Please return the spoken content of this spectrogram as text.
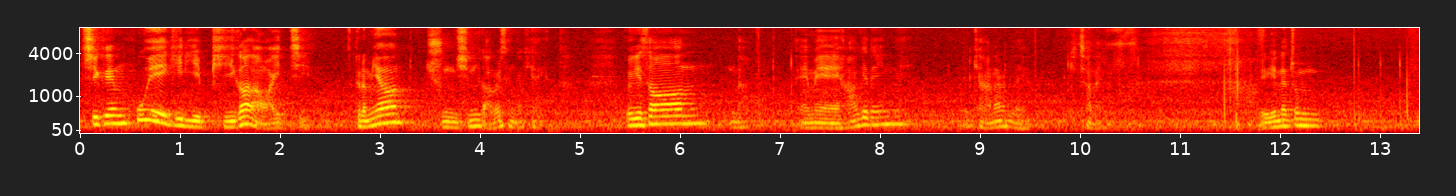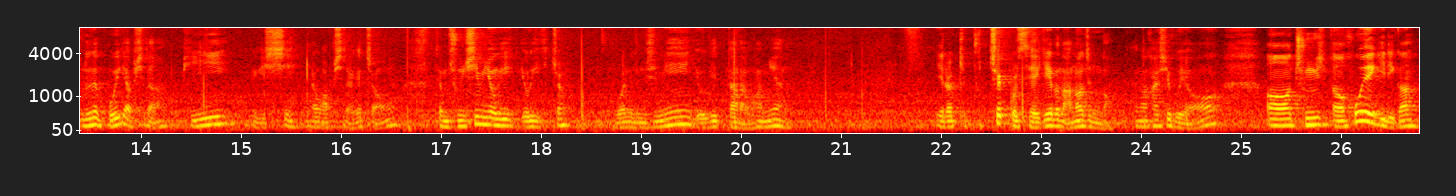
지금 호의 길이에 b가 나와 있지. 그러면 중심각을 생각해야겠다. 여기선 뭐 애매하게 돼 있네. 이렇게 안 할래요. 귀찮아요. 여기는 좀 눈에 보이게 합시다. B 여기 C라고 합시다. 알겠죠? 그럼 중심이 여기 여기 있죠? 원의 중심이 여기 있다라고 하면 이렇게 부채꼴 세 개로 나눠진 거 생각하시고요. 어, 중 어, 호의 길이가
